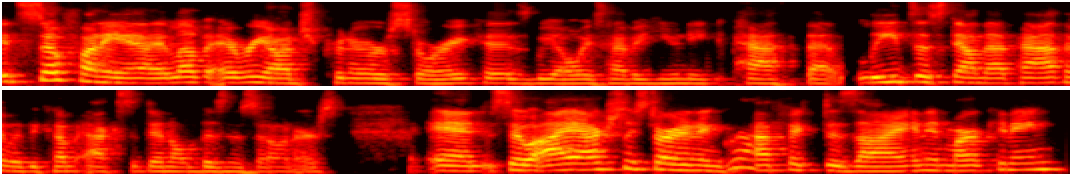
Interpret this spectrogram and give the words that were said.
It's so funny. I love every entrepreneur story because we always have a unique path that leads us down that path and we become accidental business owners. And so I actually started in graphic design and marketing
